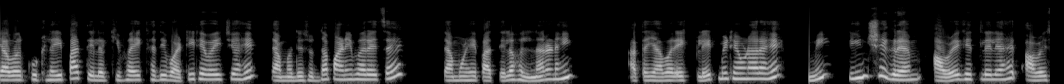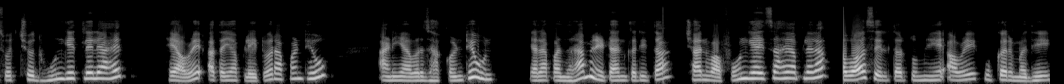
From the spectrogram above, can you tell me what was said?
यावर कुठलंही पातेलं किंवा एखादी वाटी ठेवायची आहे त्यामध्ये सुद्धा पाणी भरायचं आहे त्यामुळे हे पातेलं हलणार नाही. आता यावर एक प्लेट मी ठेवणार आहे. मी तीनशे ग्रॅम आवळे घेतलेले आहेत आवळे स्वच्छ धुवून घेतलेले आहेत. हे आवळे आता या प्लेटवर आपण ठेवू आणि यावर झाकण ठेवून याला पंधरा मिनिटांकरिता छान वाफवून घ्यायचं आहे आपल्याला. हवं असेल तर तुम्ही हे आवळे कुकरमध्ये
